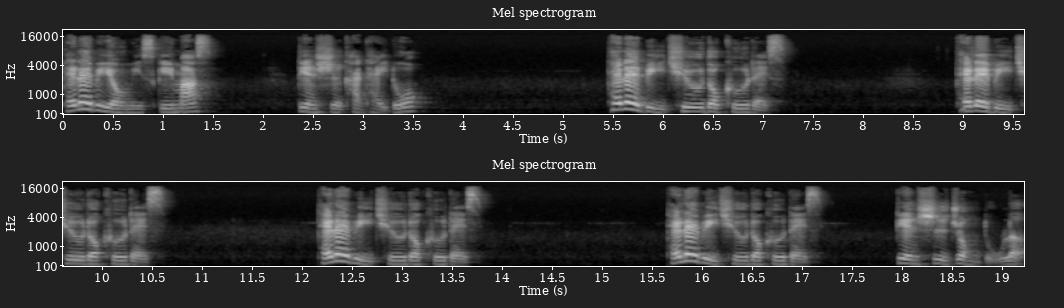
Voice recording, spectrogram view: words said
テレビを見すぎます。電視看太多。テレビ中毒です。テレビ中毒です。テレビ中毒です。テレビ中毒です。電視中毒了。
